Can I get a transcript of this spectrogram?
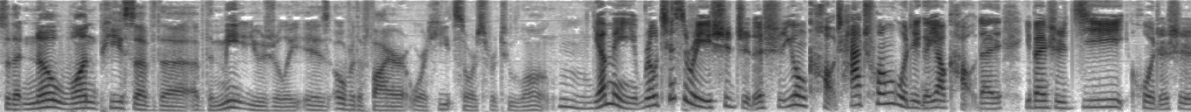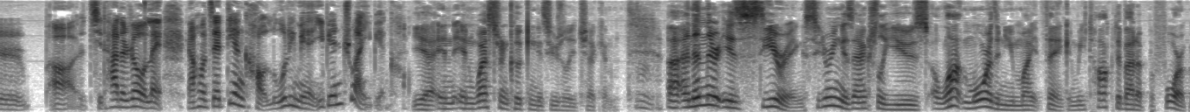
so that no one piece of the of the meat usually is over the fire or heat source for too long. 嗯，yummy rotisserie 是指的是用烤叉穿过这个要烤的，一般是鸡或者是呃其他的肉类，然后在电烤炉里面一边转一边烤。Yeah, in in Western cooking, it's usually chicken. Uh, and then there is searing. Searing is actually used a lot more than you might think, and we talked about it before.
